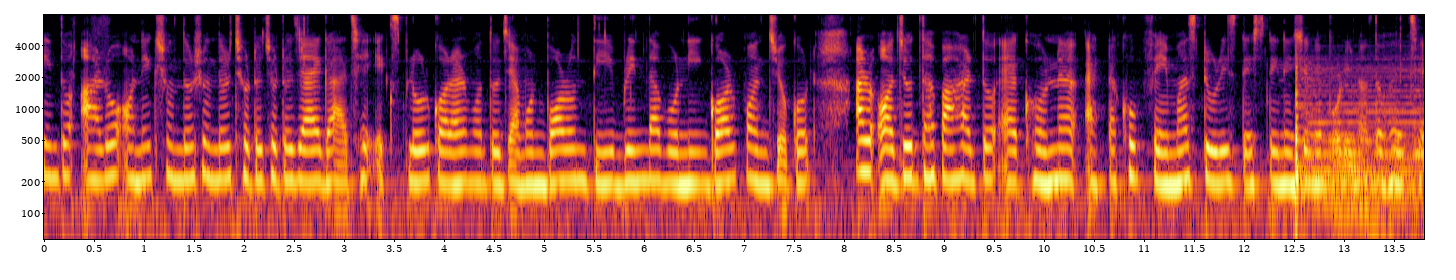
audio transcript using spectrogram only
কিন্তু আরও অনেক সুন্দর সুন্দর ছোট ছোট জায়গা আছে এক্সপ্লোর করার মতো, যেমন বরন্তি, বৃন্দাবনী, গড় পঞ্চকোট আর অযোধ্যা পাহাড় তো এখন একটা খুব ফেমাস ট্যুরিস্ট ডেস্টিনেশনে পরিণত হয়েছে।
